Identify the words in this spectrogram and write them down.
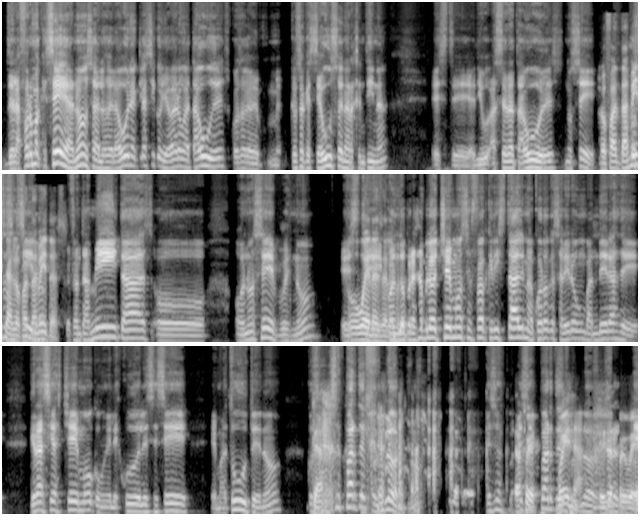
de la forma que sea, ¿no? O sea, los de la U en el clásico llevaron ataúdes, cosa que, cosa que se usa en Argentina, este, hacer ataúdes, no sé. Los fantasmitas, los así, ¿no? fantasmitas. Los fantasmitas, o, o no sé, pues, ¿no? Este, cuando, por ejemplo, Chemo se fue a Cristal, me acuerdo que salieron banderas de Gracias Chemo con el escudo del SC en Matute, ¿no? Cosas- Claro. Eso es parte del folclore, ¿no? Eso es, Esa eso fue es parte buena, del folclore. claro, buena,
